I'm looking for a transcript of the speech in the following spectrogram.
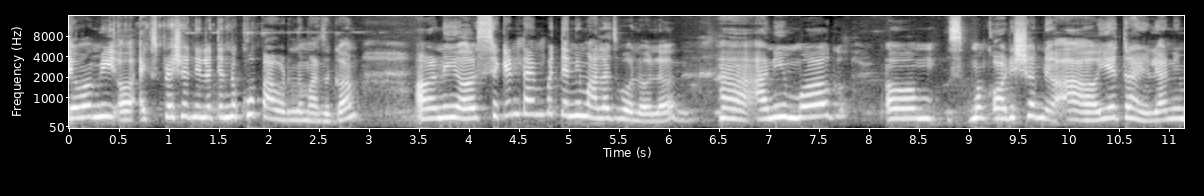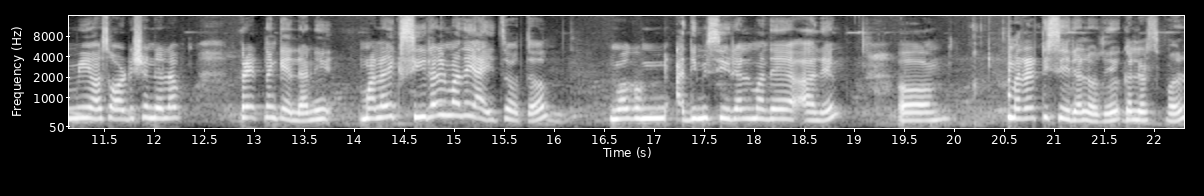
तेव्हा मी एक्सप्रेशन दिलं. त्यांना खूप आवडलं माझं काम. आणि सेकंड टाइम पण त्यांनी मलाच बोलवलं. हां. आणि मग मग ऑडिशन येत राहिले आणि मी असं ऑडिशन द्यायला प्रयत्न केला आणि मला एक सिरियलमध्ये यायचं होतं. मग आधी मी सिरियलमध्ये आले. मराठी सिरियल होते कलर्सवर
